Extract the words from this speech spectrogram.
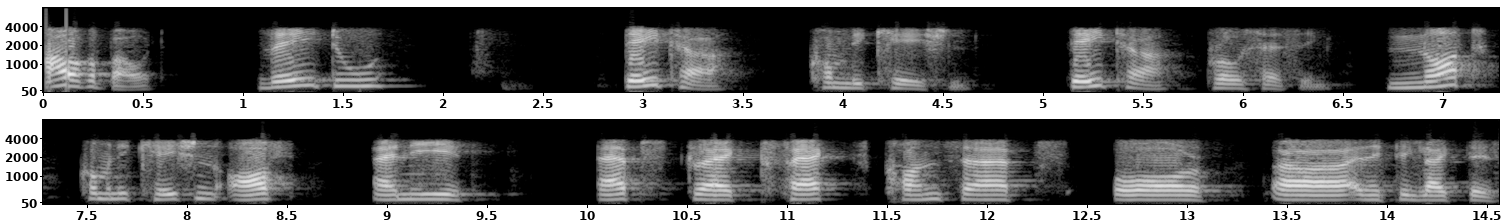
I'll talk about they do data communication, data processing, not communication of any abstract facts, concepts, or uh, anything like this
